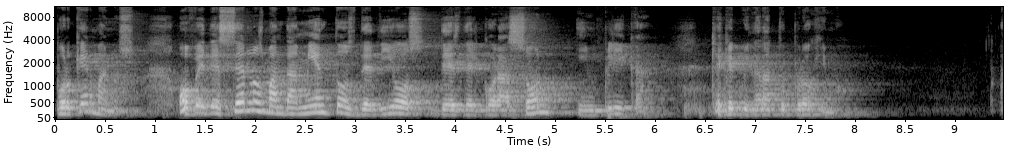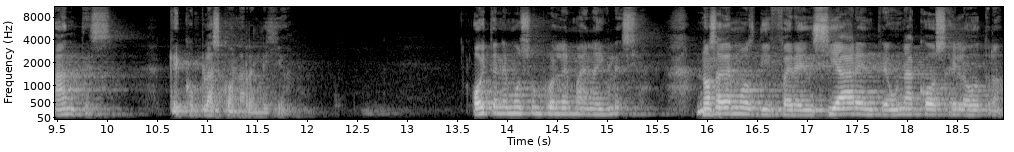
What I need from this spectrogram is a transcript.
¿Por qué, hermanos? Obedecer los mandamientos de Dios desde el corazón implica que hay que cuidar a tu prójimo antes que cumplas con la religión. Hoy tenemos un problema en la iglesia. No sabemos diferenciar entre una cosa y la otra.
